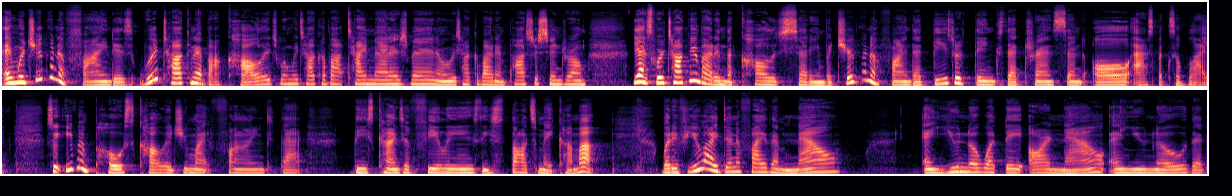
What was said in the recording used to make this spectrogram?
And what you're going to find is we're talking about college when we talk about time management and when we talk about imposter syndrome. Yes, we're talking about in the college setting, but you're going to find that these are things that transcend all aspects of life. So even post college, you might find that these kinds of feelings, these thoughts may come up. But if you identify them now, and you know what they are now and you know that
